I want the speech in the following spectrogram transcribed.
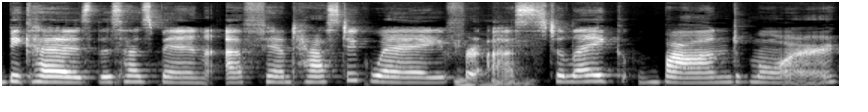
because this has been a fantastic way for Mhm. us to like bond more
